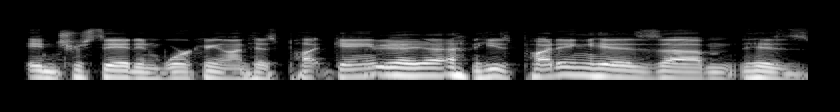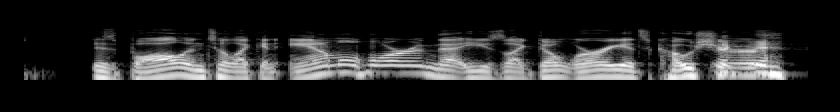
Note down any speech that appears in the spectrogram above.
interested in working on his putt game. Yeah, yeah. he's putting his um his his ball into like an animal horn that he's like don't worry it's kosher.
